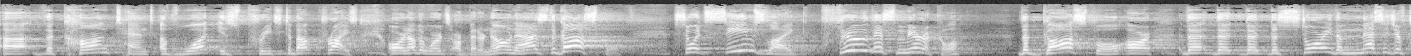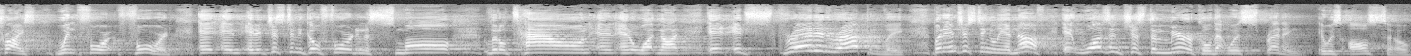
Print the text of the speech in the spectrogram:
uh, the content of what is preached about Christ, or in other words, are better known as the gospel. So it seems like through this miracle, the gospel or the, the, the, the, story, the message of Christ went for, forward. And, and, and, it just didn't go forward in a small little town and, and whatnot. It, it spreaded rapidly. But interestingly enough, it wasn't just the miracle that was spreading, it was also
